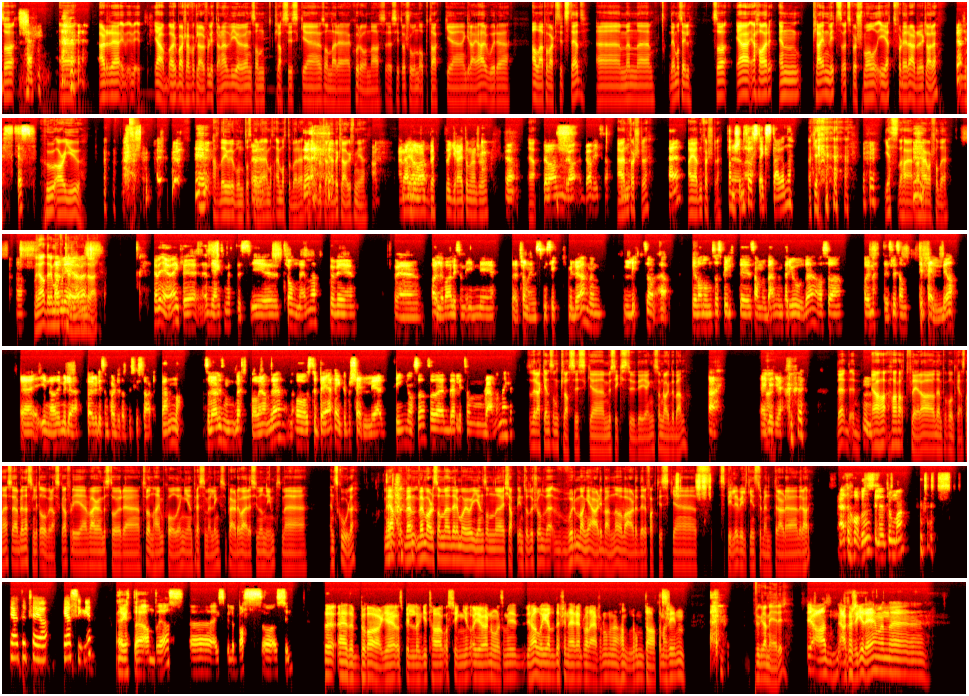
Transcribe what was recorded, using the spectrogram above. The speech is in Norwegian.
Så eh, er dere Ja, bare, bare så jeg forklarer for lytterne. Vi gjør jo en sånn klassisk eh, sånn derre koronasituasjon-opptak-greie her, hvor eh, alle er på hvert sitt sted. Eh, men eh, det må til. Så jeg, jeg har en klein vits og et spørsmål i ett for dere. Er dere klare? Yes. Who are you? Ja, det gjorde vondt å spørre. Jeg, må, jeg måtte bare. Jeg beklager, jeg beklager så mye. Ja. men jeg har bedt greit om den sjøl. ja. Ja. Det var en bra, bra vits, da. Er jeg den første? Hæ? Er jeg den første? Kanskje den første eksterne. Ok. yes, da har, jeg, da har jeg i hvert fall det. Men ja, dere må Nei, fortelle hvem dere er. Ja, vi er jo egentlig en gjeng som møttes i Trondheim, da. Hvor vi, vi alle var liksom inn i Trondheims musikkmiljø, men litt sånn ja. Vi var noen som spilte i samme band en periode, og så har vi møttes litt sånn tilfeldig da, eh, innad i miljøet, før vi liksom fant ut at vi skulle starte et band. da. Så vi har liksom møtt på hverandre og studert egentlig forskjellige ting også, så det, det er litt sånn random, egentlig. Så dere er ikke en sånn klassisk uh, musikkstudiegjeng som lagde band? Nei, egentlig ikke. Det, det, Mm. Jeg har, har hatt flere av dem på podkasten her, så jeg ble nesten litt overraska. Fordi hver gang det står eh, Trondheim Calling i en pressemelding, så pleier det å være synonymt med en skole. Men ja, hvem, hvem var det som Dere må jo gi en sånn eh, kjapp introduksjon. Hvor mange er det i bandet, og hva er det dere faktisk eh, spiller? Hvilke instrumenter er det dere har? Jeg heter Håkon, spiller tromma. Jeg heter Thea. Jeg synger. Jeg heter Andreas. Eh, Jeg spiller bass og synt. Er det Brage og spiller gitar og synger og gjør noe som vi, vi har aldri greid å definere helt hva det er for noe, men det handler om datamaskinen. Programmerer? Ja, ja kanskje ikke det, men uh,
